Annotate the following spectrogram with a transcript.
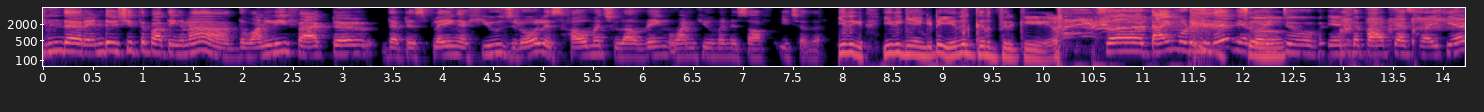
இந்த ரெண்டு விஷயத்த பார்த்தீங்கன்னா the only factor that is playing a huge role is how much loving one human is of each other இதுக்கு இதுக்கு என்கிட்ட எதிர்கருத்து இருக்கு. ஸோ டைம் முடிஞ்சது. We are So- going to end the podcast right here.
